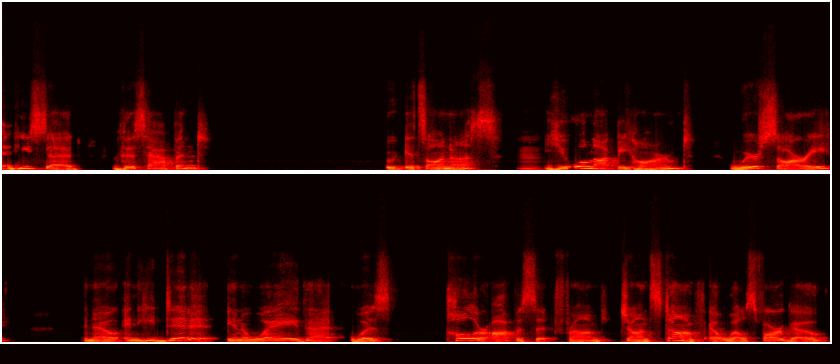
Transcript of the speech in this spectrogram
And he said this happened. It's on us. Mm. you will not be harmed. We're sorry you know, and he did it in a way that was polar opposite from John Stumpf at Wells Fargo.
